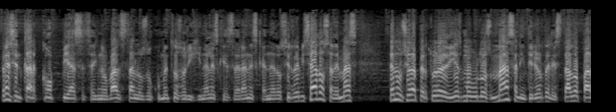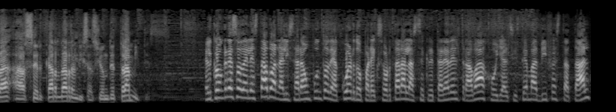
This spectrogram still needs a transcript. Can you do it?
presentar copias, se bastan los documentos originales que serán escaneados y revisados. Además, se anunció la apertura de 10 módulos más al interior del Estado para acercar la realización de trámites. El Congreso del Estado analizará un punto de acuerdo para exhortar a la Secretaría del Trabajo y al sistema DIF estatal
